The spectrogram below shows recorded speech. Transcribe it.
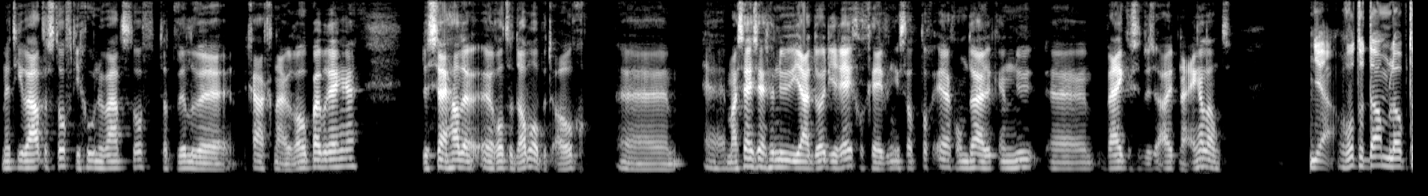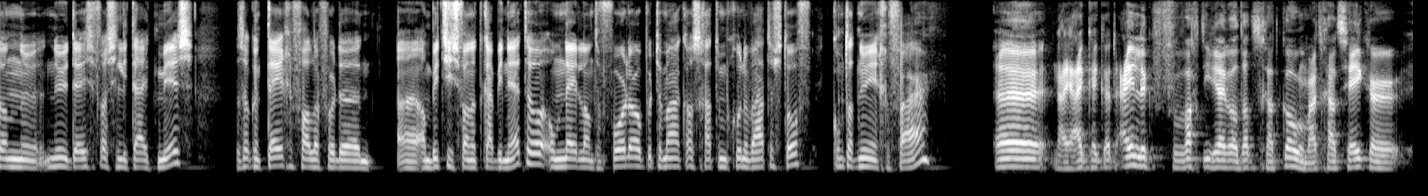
met die waterstof, die groene waterstof. Dat willen we graag naar Europa brengen. Dus zij hadden Rotterdam op het oog. Ehm, eh, maar zij zeggen nu, ja, door die regelgeving is dat toch erg onduidelijk. En nu eh, wijken ze dus uit naar Engeland. Ja, Rotterdam loopt dan eh, nu deze faciliteit mis. Dat is ook een tegenvaller voor de eh, ambities van het kabinet eh, om Nederland een voorloper te maken als het gaat om groene waterstof. Komt dat nu in gevaar? Eh, nou ja, kijk, uiteindelijk verwacht iedereen wel dat het gaat komen. Maar het gaat zeker eh,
